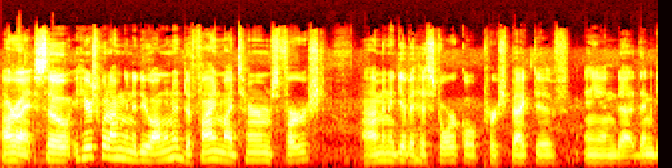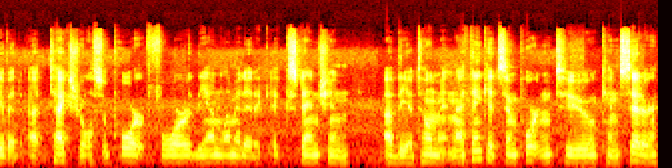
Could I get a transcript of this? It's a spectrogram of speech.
all right. So here's what I'm going to do. I want to define my terms first. I'm going to give a historical perspective and uh, then give it a textual support for the unlimited extension of the atonement. And I think it's important to consider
